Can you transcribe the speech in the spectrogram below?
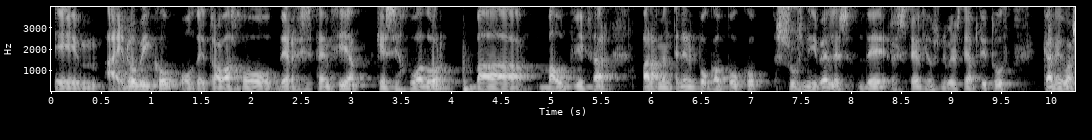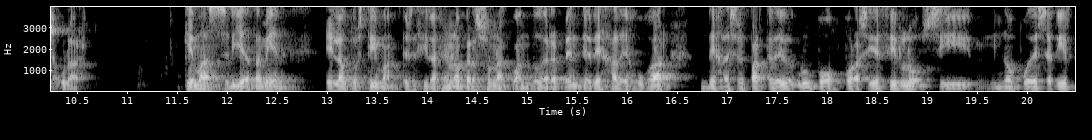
Em, aeróbico o de trabajo de resistencia que ese jugador va, va, a utilizar para mantener poco a poco sus niveles de resistencia, sus niveles de aptitud cardiovascular. ¿Qué más sería también? El autoestima, es decir, hacer una persona cuando de repente deja de jugar, deja de ser parte del grupo, por así decirlo, si no puede seguir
